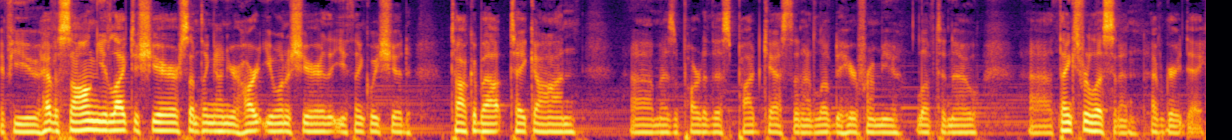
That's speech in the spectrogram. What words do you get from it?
if you have a song you'd like to share, something on your heart you want to share that you think we should talk about, take on um, as a part of this podcast, then I'd love to hear from you. Love to know. Uh, thanks for listening. Have a great day.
